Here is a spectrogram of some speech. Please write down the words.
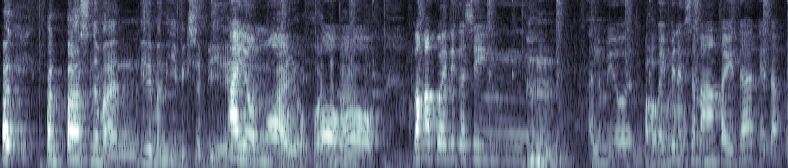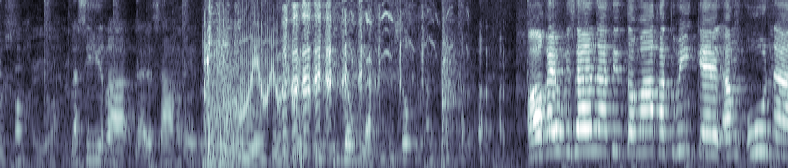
Pag pag-pass naman, hindi naman ibig sabihin. Ayaw mo. Ayaw ko, di ba? Baka pwede kasing, alam mo yun, may Oo. pinagsamahan kayo dati tapos Okay, okay. nasira dahil sa akin. joke lang, joke lang. okay, umpisahan natin to mga katwinkle. Ang una,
